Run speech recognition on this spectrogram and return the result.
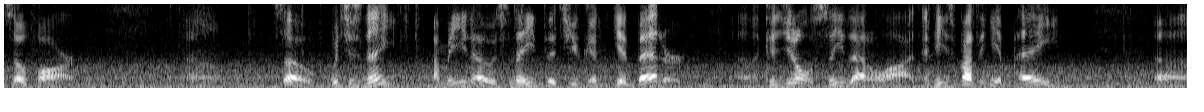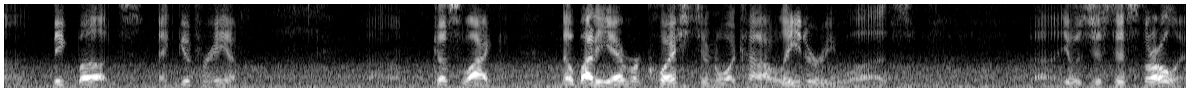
so far. Uh, so, which is neat. I mean, you know, it's neat that you can get better because uh, you don't see that a lot. And he's about to get paid uh, big bucks, and good for him. Because, like, nobody ever questioned what kind of leader he was. Uh, it was just his throwing.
